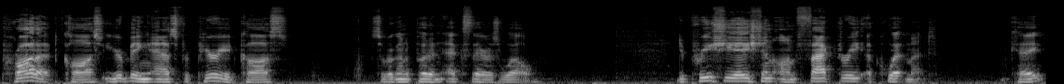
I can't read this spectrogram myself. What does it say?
product costs. You're being asked for period costs, so we're going to put an X there as well. Depreciation on factory equipment. Okay.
